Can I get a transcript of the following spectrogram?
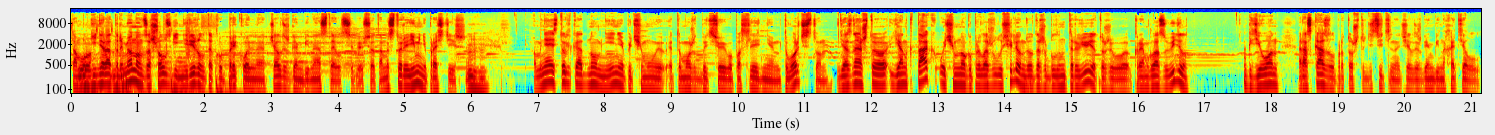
Там был О, генератор мгм. имен, он зашел, сгенерировал такой прикольный Чалдиш Гамбина оставил себе. Все, там история имени простейшая. Мгм. У меня есть только одно мнение, почему это может быть все его последним творчеством. Я знаю, что Янг Так очень много приложил усилий, него даже было интервью, я тоже его краем глаза увидел, где он рассказывал про то, что действительно Челдиш Гамбина хотел,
